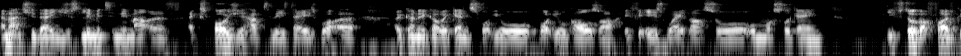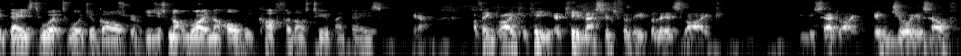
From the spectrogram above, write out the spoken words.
and actually there you're just limiting the amount of exposure you have to these days what are, are going to go against what your what your goals are if it is weight loss or, or muscle gain you've still got five good days to work towards your goal Sure. you're just not writing the whole week off for those two bad days Yeah, I think like a key a key message for people is like you said, like enjoy yourself.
